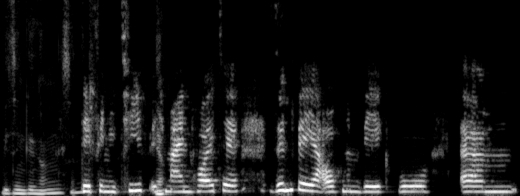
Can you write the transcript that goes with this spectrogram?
wie Sie ihn gegangen sind? Definitiv. Ich meine, heute sind wir ja auf einem Weg, wo ähm,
